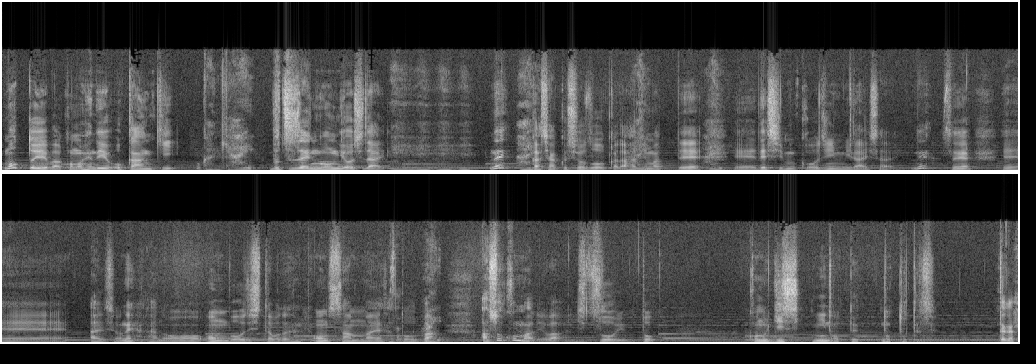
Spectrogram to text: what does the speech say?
もっと言えばこの辺でいうお換気お換気、はい、仏前言行次第、えー、ね、はい、画釈所蔵から始まって、はい、えー、弟子向こう人未来祭。ねそれ、えー、あれですよね。あの御坊寺したこと御三前佐藤番、はい、あそこまでは実を言うとこの儀式にのってのっとってるんですよ。だから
